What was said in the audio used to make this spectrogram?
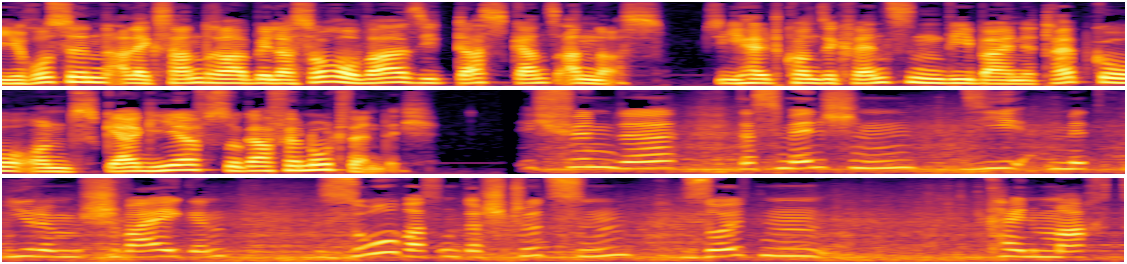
Die Russin Alexandra Belasorowa sieht das ganz anders. Sie hält Konsequenzen wie bei Netrebko und Gergiev sogar für notwendig. Ich finde, dass Menschen, die mit ihrem Schweigen sowas unterstützen, sollten keine Macht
